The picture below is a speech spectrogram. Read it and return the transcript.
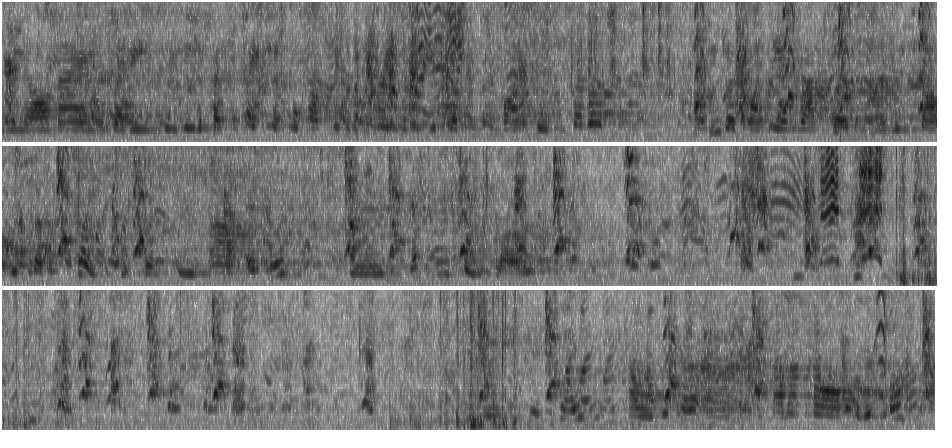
are now ready to do the presentation for 53 with the combined 47. Kindly judged by Ian Radford and we start with seventh place which went to Anne Edwards with Getting Free Flow. In fifth place, Harold Vicker and Hannah Mar Charisma.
